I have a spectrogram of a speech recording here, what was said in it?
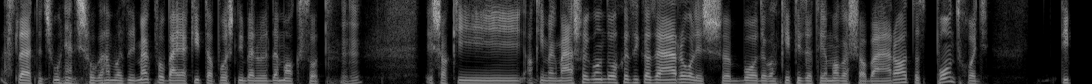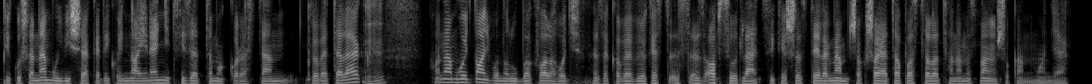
ezt lehetne csúnyán is fogalmazni, hogy megpróbálják kitaposni belőle de maxot. Uh-huh. És aki, aki meg máshogy gondolkozik az árról, és boldogan kifizeti a magasabb árat, az pont, hogy tipikusan nem úgy viselkedik, hogy na, én ennyit fizettem, akkor aztán követelek, uh-huh. hanem hogy nagyvonalúbbak valahogy ezek a vevők. Ez, ez, ez abszolút látszik, és ez tényleg nem csak saját tapasztalat, hanem ezt nagyon sokan mondják.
